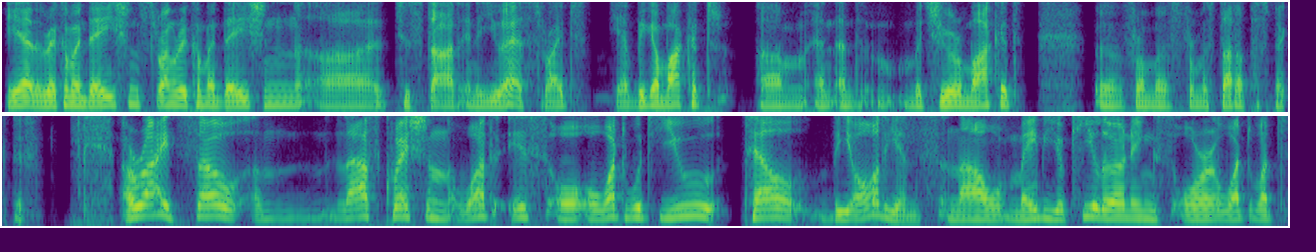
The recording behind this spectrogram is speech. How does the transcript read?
yeah, the recommendation, strong recommendation, uh, to start in the US, right? Yeah, bigger market, um, and, and mature market, uh, from a, from a startup perspective. All right. So, um, last question. What is, or, or what would you tell the audience now, maybe your key learnings or what, what,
